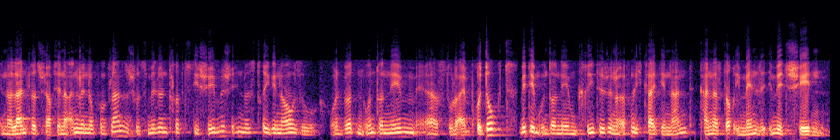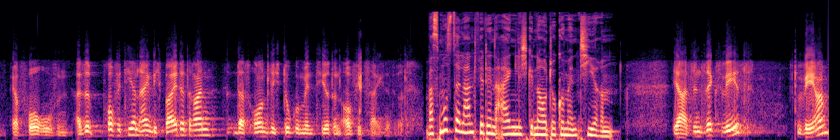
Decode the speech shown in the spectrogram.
in der Landwirtschaft, in der Anwendung von Pflanzenschutzmitteln, trifft es die chemische Industrie genauso. Und wird ein Unternehmen erst oder ein Produkt mit dem Unternehmen kritisch in der Öffentlichkeit genannt, kann das doch immense Image-Schäden hervorrufen. Also profitieren eigentlich beide dran, dass ordentlich dokumentiert und aufgezeichnet wird. Was muss der Landwirt denn eigentlich genau dokumentieren? Ja, es sind sechs Ws. Wer,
